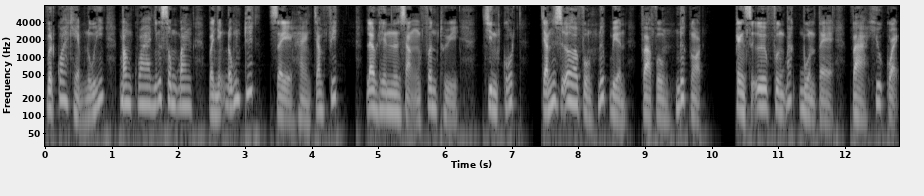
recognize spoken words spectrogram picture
vượt qua hẻm núi, băng qua những sông băng và những đống tuyết dày hàng trăm feet, leo lên dặng phân thủy, chin cốt, chắn giữa vùng nước biển và vùng nước ngọt. Cảnh sự phương Bắc buồn tẻ và hưu quạnh.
